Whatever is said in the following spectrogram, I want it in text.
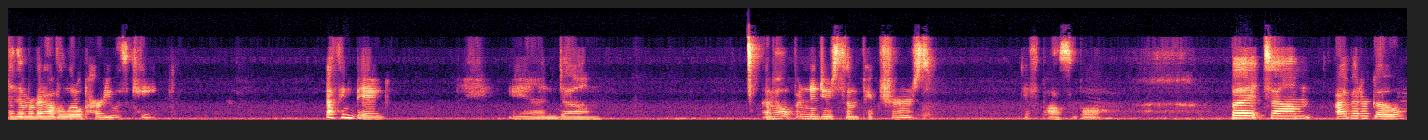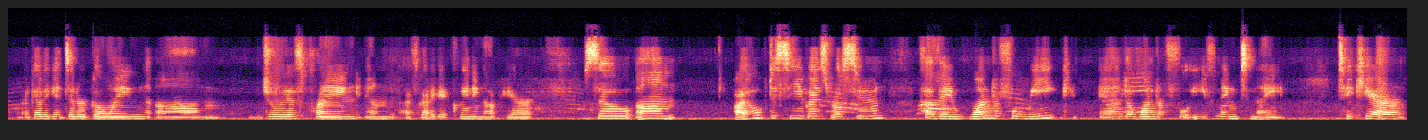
And then we're going to have a little party with cake. Nothing big. And um, I'm hoping to do some pictures, if possible. But um, I better go. I got to get dinner going. Um, Julia's playing, and I've got to get cleaning up here. So um, I hope to see you guys real soon. Have a wonderful week and a wonderful evening tonight. Take care.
